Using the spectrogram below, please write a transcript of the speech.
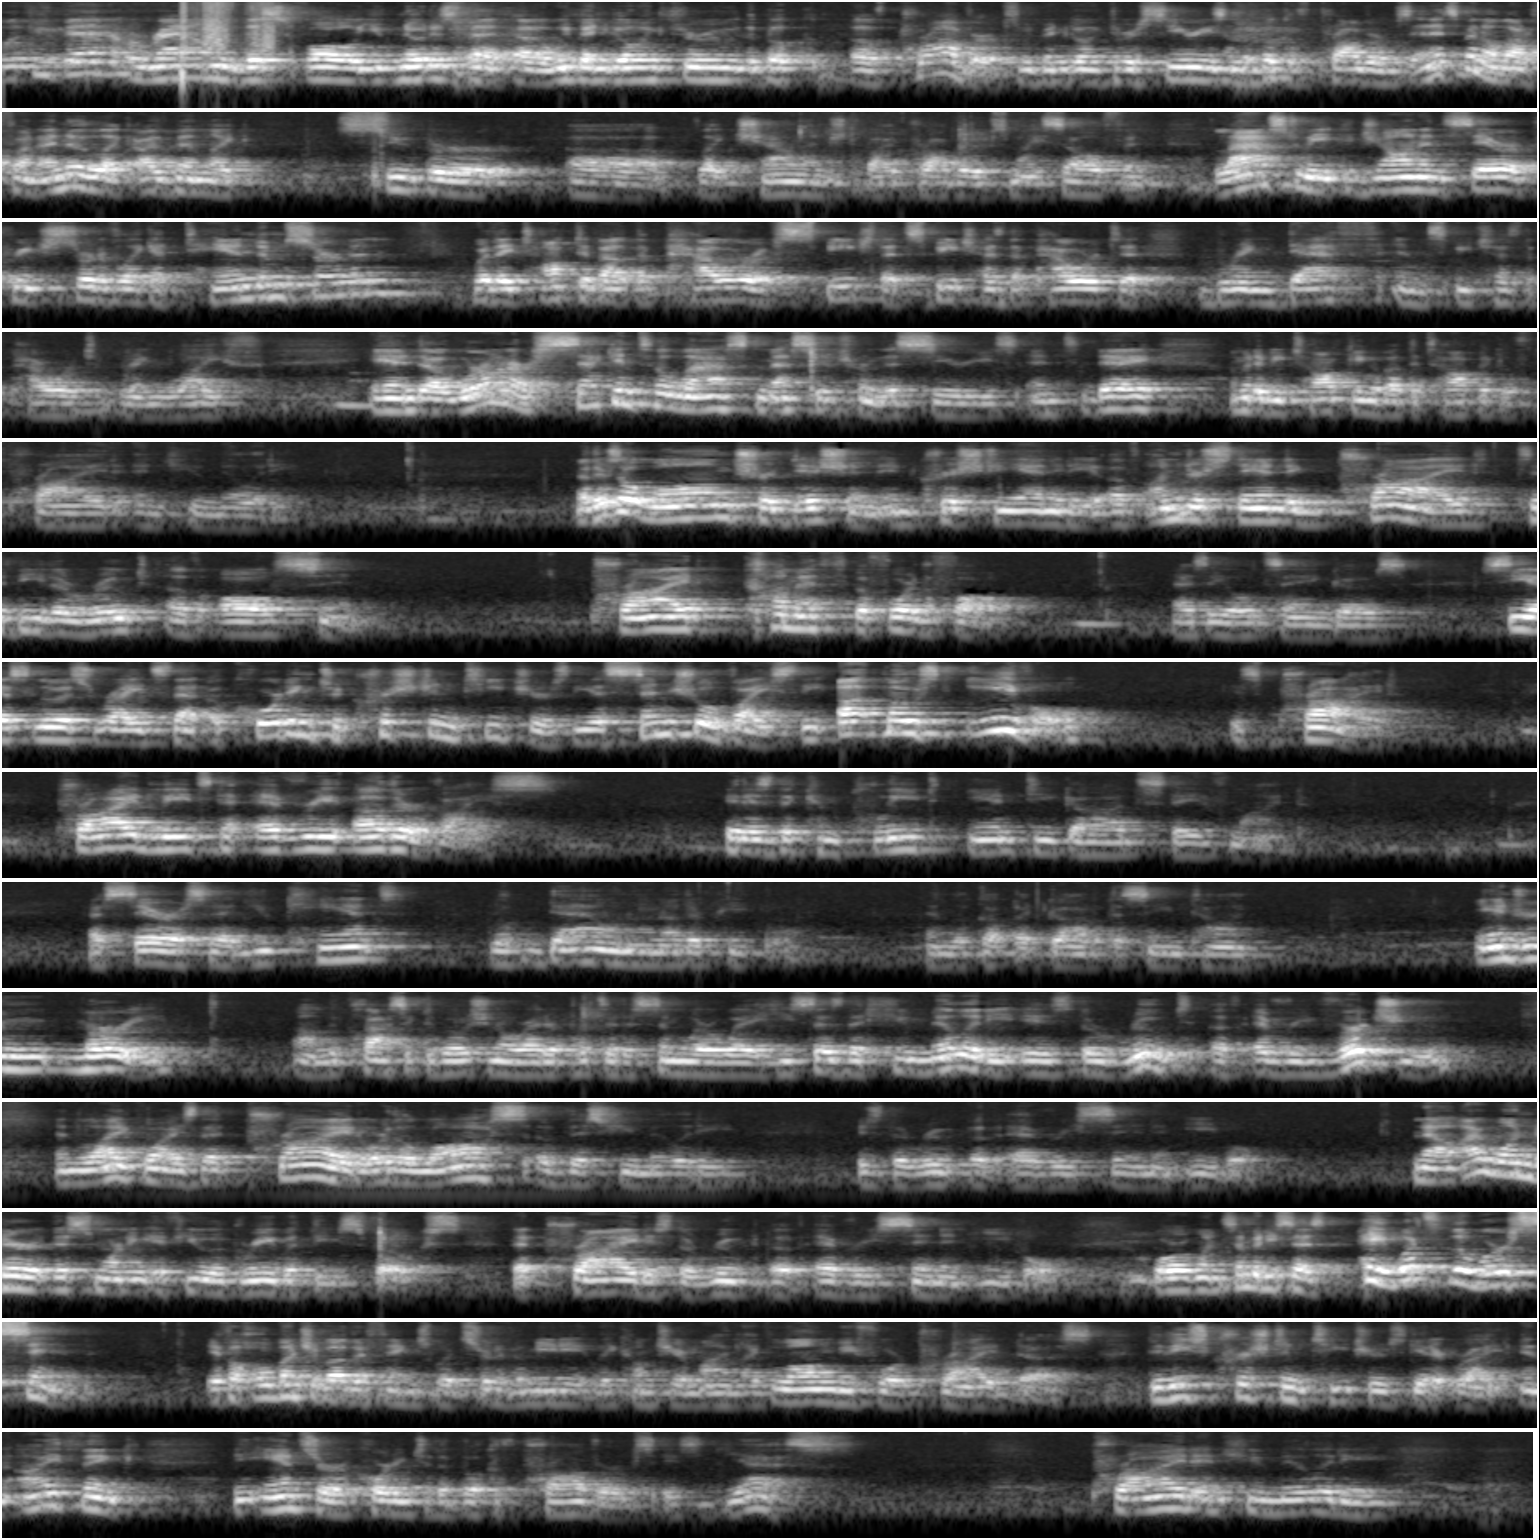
Well, if you've been around this fall, you've noticed that uh, we've been going through the book of Proverbs. We've been going through a series on the book of Proverbs, and it's been a lot of fun. I know, like, I've been, like, super, uh, like, challenged by Proverbs myself. And last week, John and Sarah preached sort of like a tandem sermon where they talked about the power of speech, that speech has the power to bring death, and speech has the power to bring life. And uh, we're on our second to last message from this series, and today I'm going to be talking about the topic of pride and humility. Now, there's a long tradition in Christianity of understanding pride to be the root of all sin. Pride cometh before the fall, as the old saying goes. C.S. Lewis writes that according to Christian teachers, the essential vice, the utmost evil, is pride. Pride leads to every other vice. It is the complete anti God state of mind. As Sarah said, you can't look down on other people and look up at God at the same time. Andrew Murray um, the classic devotional writer puts it a similar way. He says that humility is the root of every virtue, and likewise that pride or the loss of this humility is the root of every sin and evil. Now, I wonder this morning if you agree with these folks that pride is the root of every sin and evil. Or when somebody says, hey, what's the worst sin? If a whole bunch of other things would sort of immediately come to your mind, like long before pride does. Do these Christian teachers get it right? And I think the answer, according to the book of Proverbs, is yes. Pride and humility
